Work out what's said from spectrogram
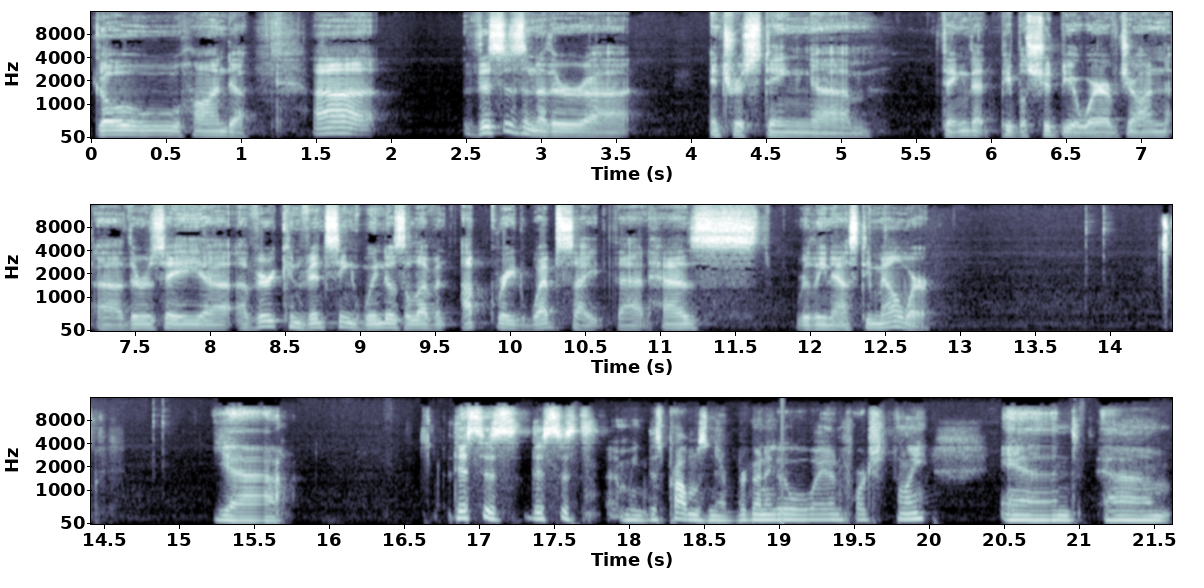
Go Honda. Uh, this is another uh, interesting um, thing that people should be aware of, John. Uh, there's a, uh, a very convincing Windows 11 upgrade website that has really nasty malware. Yeah, this is this is i mean this problem's never going to go away unfortunately and um,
